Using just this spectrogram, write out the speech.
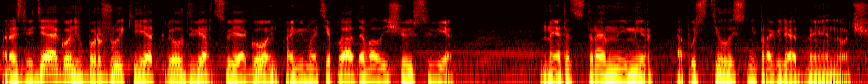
Разведя огонь в буржуйке, я открыл дверцу, и огонь, помимо тепла, давал еще и свет. На этот странный мир опустилась непроглядная ночь.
